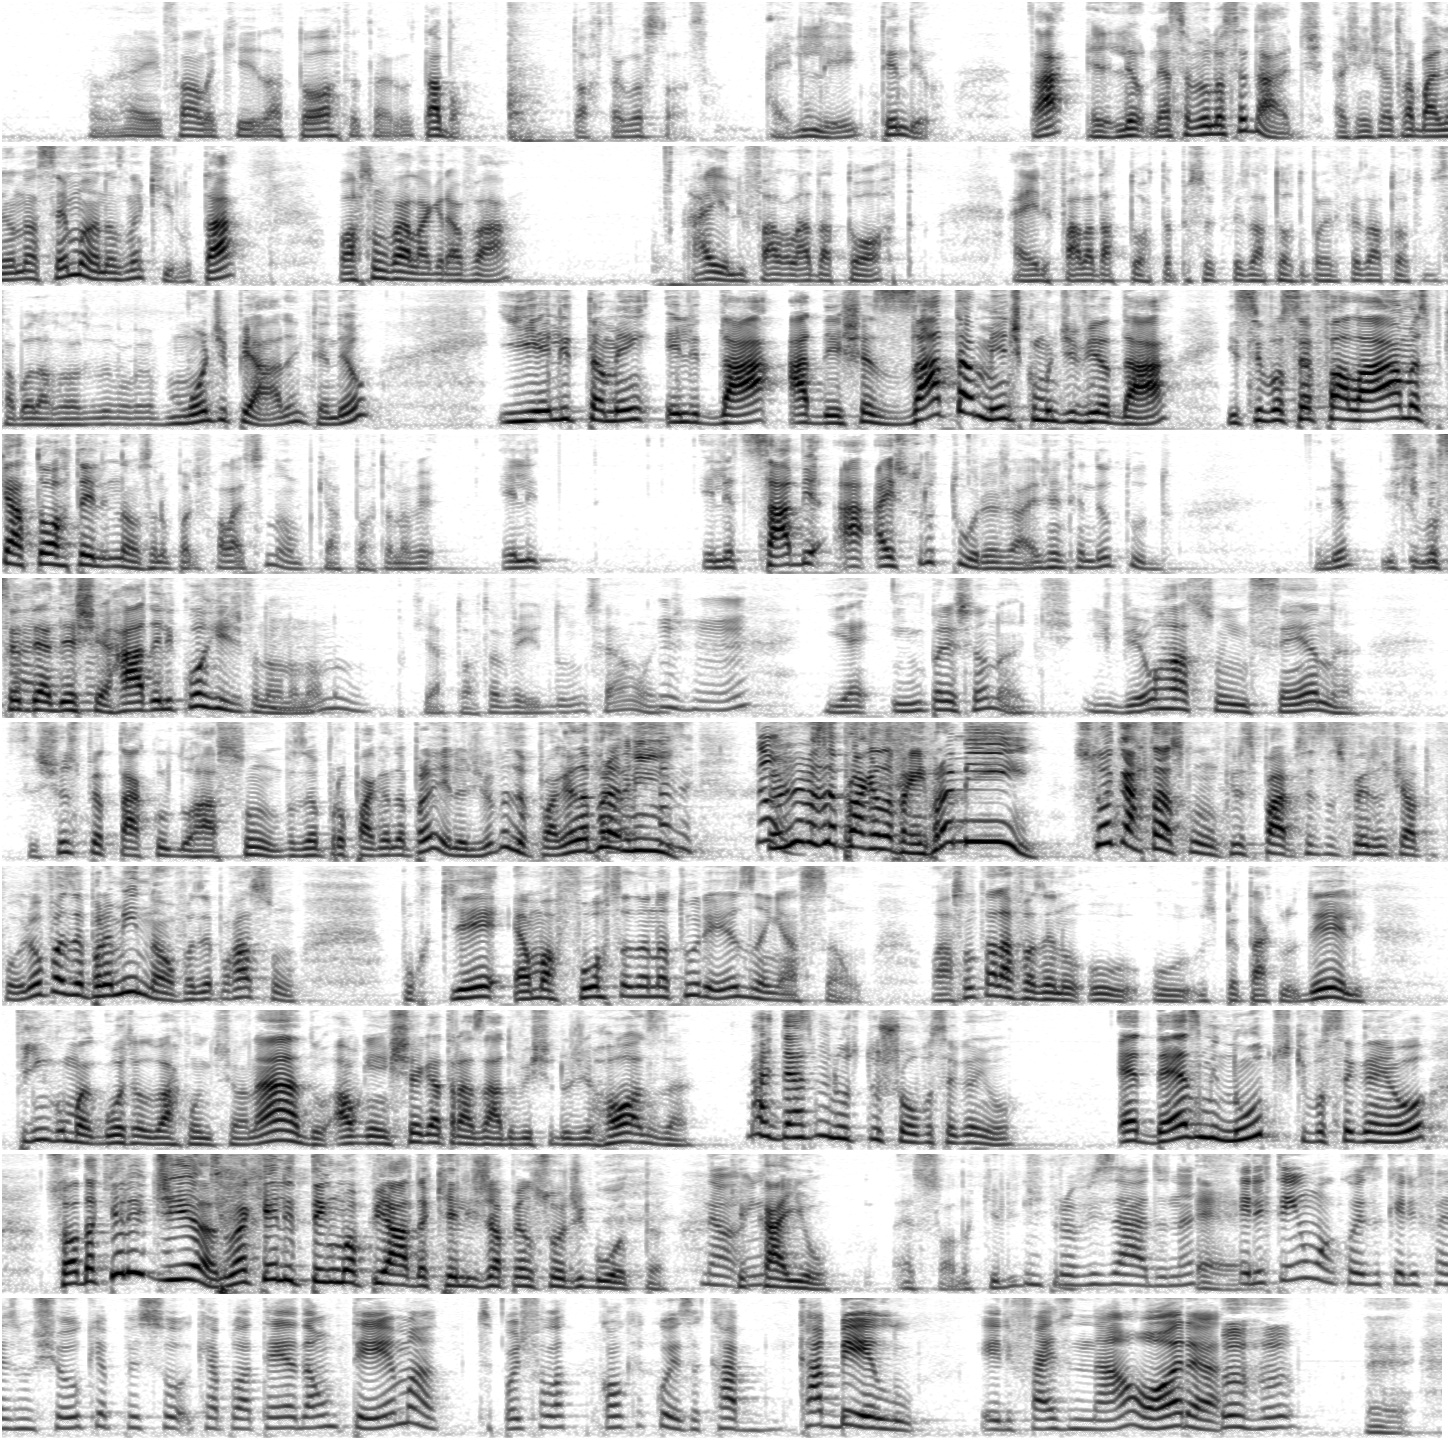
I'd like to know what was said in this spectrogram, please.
Aí fala que a torta tá, tá bom, a torta tá gostosa. Aí ele lê, entendeu, tá? Ele leu nessa velocidade, a gente já trabalhando há semanas naquilo, tá? O Rassum vai lá gravar, Aí ele fala lá da torta. Aí ele fala da torta da pessoa que fez a torta, do planeta que fez a torta, do sabor da torta, um monte de piada, entendeu? E ele também, ele dá a deixa exatamente como devia dar. E se você falar, ah, mas porque a torta ele. Não, você não pode falar isso não, porque a torta não. Ele, ele sabe a, a estrutura já, ele já entendeu tudo. Entendeu? E se Que você der caramba. deixa errada, ele corrige. Fala, Não, não, não, não. Porque a torta veio do não sei aonde. Uhum. E é impressionante. E ver o Rassum em cena, assistir o espetáculo do Rassum, fazer propaganda pra ele. Eu devia fazer propaganda pra Pode mim. fazer. Eu devia fazer propaganda pra quem? Pra mim! Estou em cartaz com o Cris Paiva, sextas-feiras no Teatro Folha. Eu vou fazer pra mim? Não, vou fazer pro Rassum. Porque é uma força da natureza em ação. O Rassum tá lá fazendo o, o- o espetáculo dele, pinga uma gota do ar-condicionado, alguém chega atrasado vestido de rosa, mas 10 minutos do show você ganhou. É 10 minutos que você ganhou só daquele dia. Não é que ele tem uma piada que ele já pensou de gota, Não, que im- caiu. É só daquele dia. Improvisado, né? É. Ele tem uma coisa que ele faz no show que a pessoa, que a plateia dá um tema, você pode falar qualquer coisa, cab- cabelo. Ele faz na hora.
